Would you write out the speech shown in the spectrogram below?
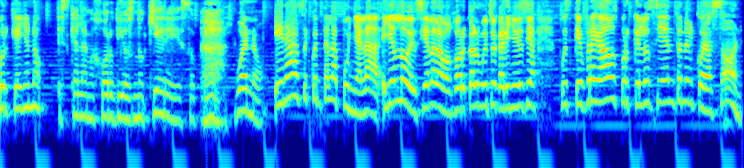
¿Por qué yo no? Es que a lo mejor Dios no quiere eso. para mí. Bueno, era, hace cuenta la puñalada. Ellas lo decían a lo mejor con mucho cariño. Yo decía, pues qué fregados, porque lo siento en el corazón.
